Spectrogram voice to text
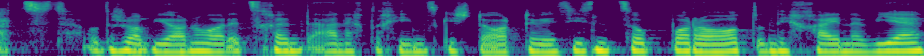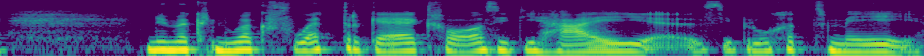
jetzt, oder schon ab Januar, jetzt könnte eigentlich der Kinski starten, weil sie sind so parat und ich kann ihnen wie nicht mehr genug Futter geben, quasi die Sie brauchen mehr.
